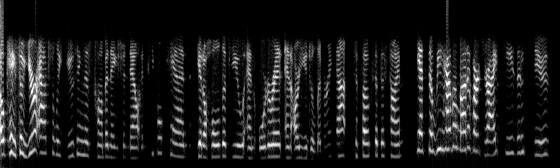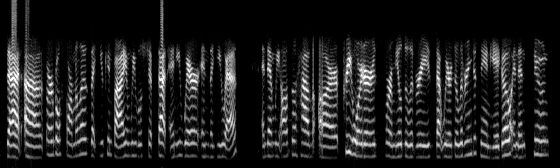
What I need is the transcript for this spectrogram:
Okay, so you're actually using this combination now, and people can get a hold of you and order it. And are you delivering that to folks at this time? Yes, so we have a lot of our dry teas and stews that uh, herbal formulas that you can buy, and we will ship that anywhere in the U.S. And then we also have our pre-orders for meal deliveries that we're delivering to San Diego, and then soon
